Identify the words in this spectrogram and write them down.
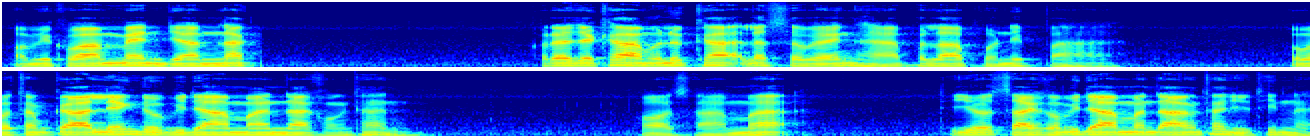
พอมีความแม่นยำนักเราจะฆ่ามลุกะและแสวงหาปลาผลในป่าพอมาทำการเลี้ยงดูบิดามารดาของท่าน พ่อสามะที่โยสายของบิดามารดาของท่านอยู่ที่ไหน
